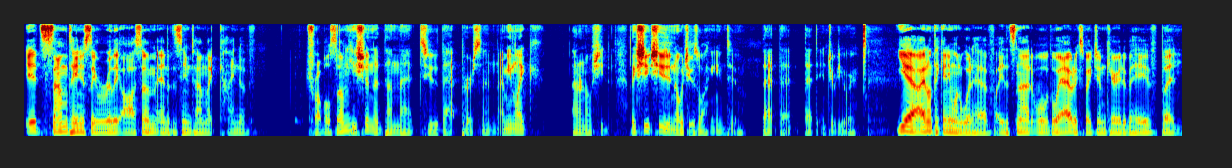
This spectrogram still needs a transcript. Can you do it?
it's simultaneously really awesome and at the same time like kind of troublesome. he shouldn't have done that to that person. I mean, like, I don't know if she like she she didn't know what she was walking into. That that that interviewer. yeah, I don't think anyone would have. It's not well, the way I would expect Jim Carrey to behave, but Mm.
